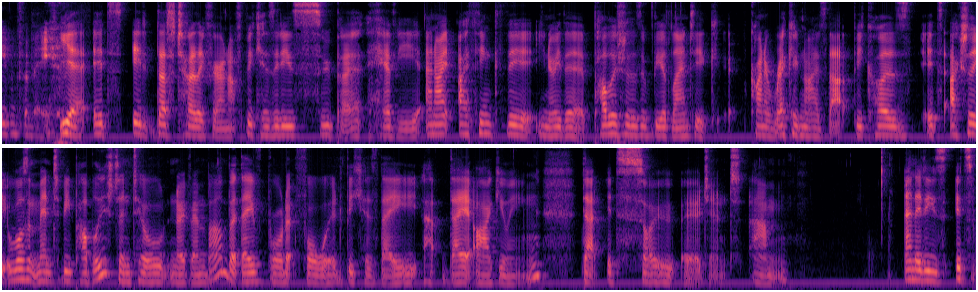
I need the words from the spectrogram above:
even for me. Yeah, it's it. That's totally fair enough because it is super heavy, and I I think the you know the publishers of the Atlantic kind of recognize that because it's actually it wasn't meant to be published until November, but they've brought it forward because they they're arguing that it's so urgent. Um, and it is it's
